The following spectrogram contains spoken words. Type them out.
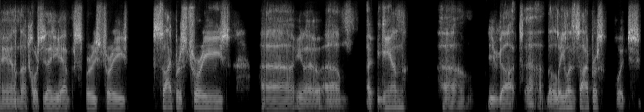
And of course, then you have spruce trees, cypress trees. Uh, you know, um, again, uh, you've got uh, the Leyland cypress, which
